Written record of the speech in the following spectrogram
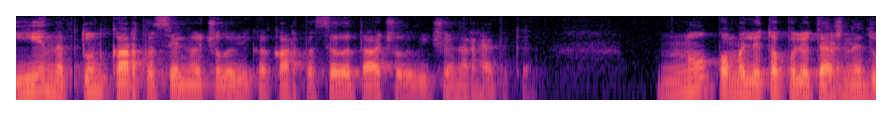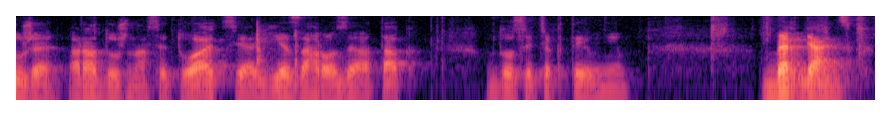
І Нептун карта сильного чоловіка, карта сили та чоловічої енергетики. Ну, по Мелітополю теж не дуже радужна ситуація. Є загрози атак, досить активні. Бердянськ.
